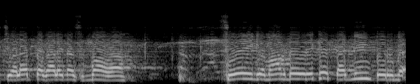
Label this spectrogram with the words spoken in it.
வச்சு வளர்த்த காலைனா சும்மாவா? சிவகங்கை மாவட்டத்திற்கு தண்ணியும் பெருமை.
